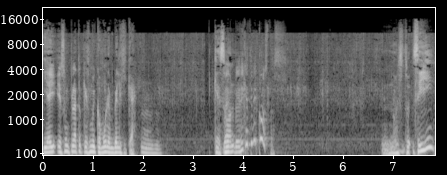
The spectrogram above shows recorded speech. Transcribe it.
Y hay- es un plato que es muy común en Bélgica. Que son. Bélgica tiene costas. No estoy. Sí.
